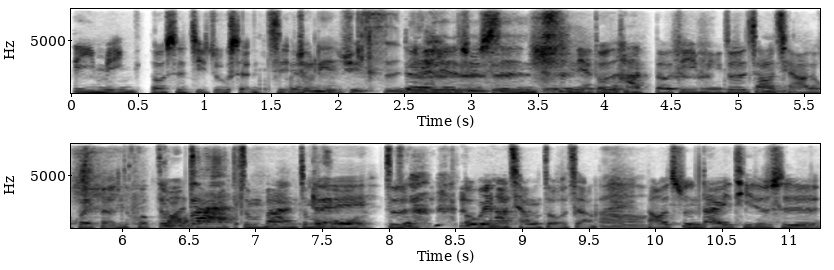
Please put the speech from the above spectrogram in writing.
第一名都是吉竹生界。就连续四年对，年，连续四四年都是他得第一名，就是叫其他的绘本画怎么画家办怎么办？怎么活？就是都被他抢走这样。嗯然后顺带一提，就是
